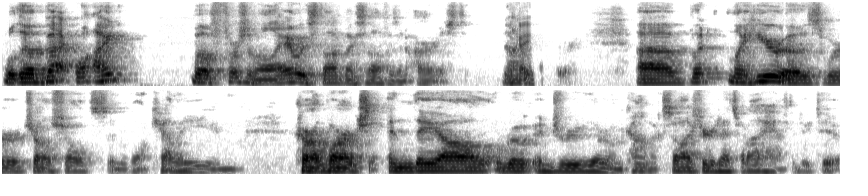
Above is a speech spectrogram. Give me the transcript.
Well, the back. Well, I. Well, first of all, I always thought of myself as an artist, not Okay. Uh, but my heroes were Charles Schulz and Walt Kelly and Carl Barks, and they all wrote and drew their own comics. So I figured that's what I have to do too.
